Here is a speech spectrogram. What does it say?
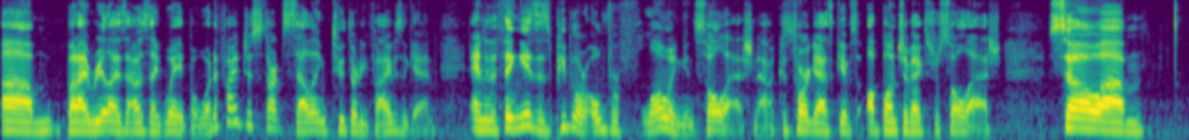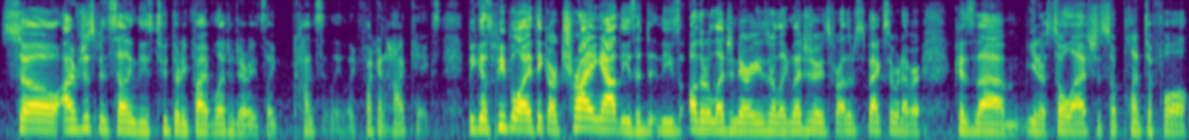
Um, but I realized I was like, wait, but what if I just start selling 235s again? And the thing is, is people are overflowing in Soul Ash now because Torghast gives a bunch of extra Soul Ash. So, um, so I've just been selling these 235 legendaries like constantly, like fucking hotcakes, because people I think are trying out these these other legendaries or like legendaries for other specs or whatever. Because um, you know, Soul Ash is so plentiful.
